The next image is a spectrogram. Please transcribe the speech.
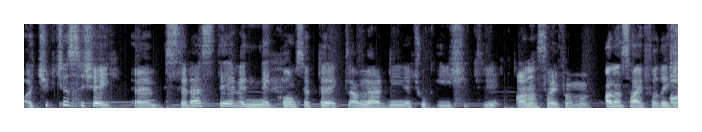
açıkçası şey, e, siteden siteye ve ne konsepte reklam Hı. verdiğine çok ilişkili. Ana sayfamı. Ana sayfada işte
